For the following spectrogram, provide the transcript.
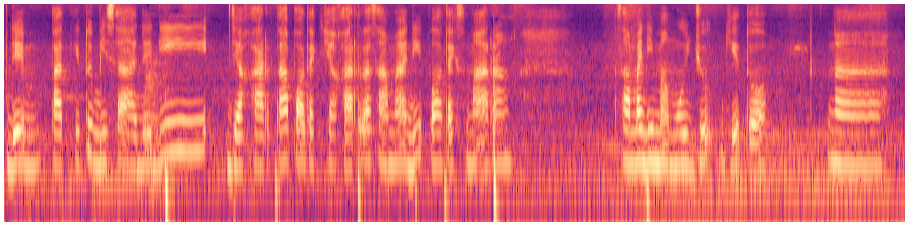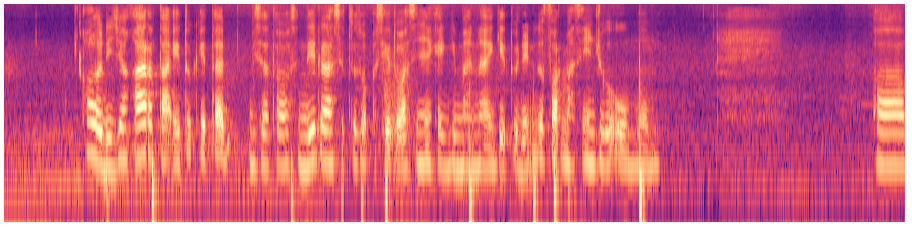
D4 itu bisa ada di Jakarta, Poltek Jakarta sama di Poltek Semarang sama di Mamuju gitu. Nah kalau di Jakarta itu kita bisa tahu sendiri lah situ situasinya kayak gimana gitu. Dan itu formasinya juga umum uh,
